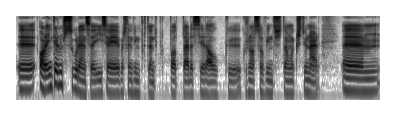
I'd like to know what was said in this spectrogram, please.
Uh, ora, em termos de segurança, e isso é bastante importante porque pode estar a ser algo que, que os nossos ouvintes estão a questionar, uh,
